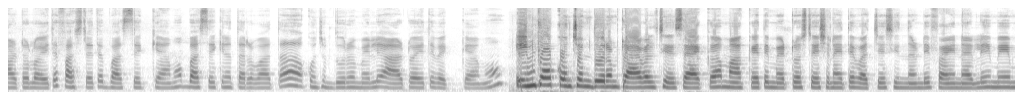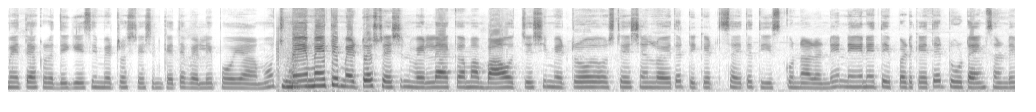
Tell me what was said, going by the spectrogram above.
ఆటోలో అయితే ఫస్ట్ అయితే బస్ ఎక్కాము బస్ ఎక్కిన తర్వాత కొంచెం దూరం వెళ్ళి ఆటో అయితే ఎక్కాము ఇంకా కొంచెం దూరం ట్రావెల్ చేశాక మాకైతే మెట్రో స్టేషన్ అయితే వచ్చేసిందండి ఫైనల్లీ. మేమైతే అక్కడ దిగేసి మెట్రో స్టేషన్కి అయితే వెళ్ళిపోయాము మేమైతే మెట్రో స్టేషన్ వెళ్ళాక మా బావ వచ్చేసి మెట్రో స్టేషన్లో అయితే టికెట్స్ అయితే తీసుకున్నాడండి. నేనైతే ఇప్పటికైతే టూ టైమ్స్ అండి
